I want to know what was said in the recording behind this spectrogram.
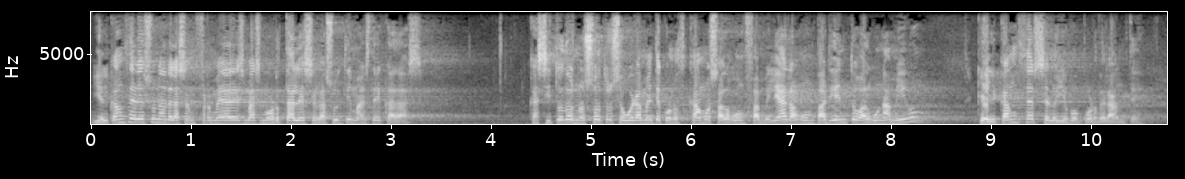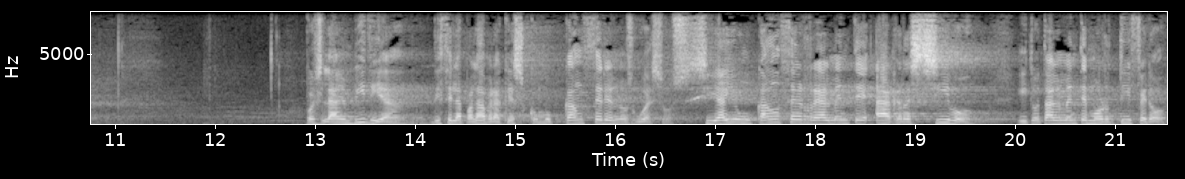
Y el cáncer es una de las enfermedades más mortales en las últimas décadas. Casi todos nosotros seguramente conozcamos a algún familiar, algún pariente o algún amigo que el cáncer se lo llevó por delante. Pues la envidia, dice la palabra, que es como cáncer en los huesos. Si hay un cáncer realmente agresivo y totalmente mortífero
